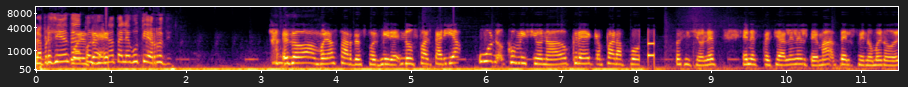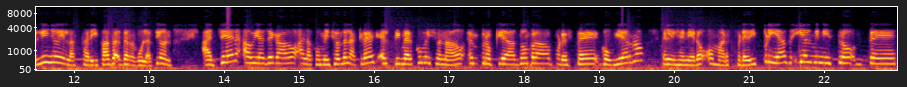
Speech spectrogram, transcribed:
La presidenta de pues, eh, Natalia Gutiérrez. Eso, buenas tardes. Pues mire, nos faltaría un comisionado, cree para poder decisiones, en especial en el tema del fenómeno del niño y en las tarifas de regulación. Ayer había llegado a la comisión de la CREG el primer comisionado en propiedad nombrado por este gobierno, el ingeniero Omar Freddy Prías, y el ministro de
